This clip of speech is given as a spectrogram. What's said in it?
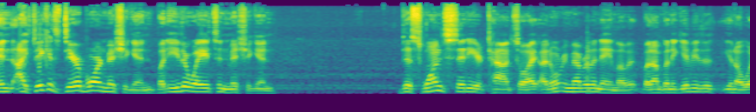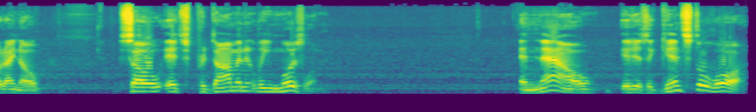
and I think it's Dearborn, Michigan, but either way, it's in Michigan. This one city or town, so I, I don't remember the name of it, but I'm going to give you the you know what I know so it's predominantly Muslim. And now it is against the law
